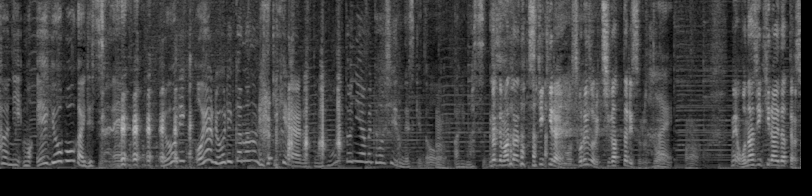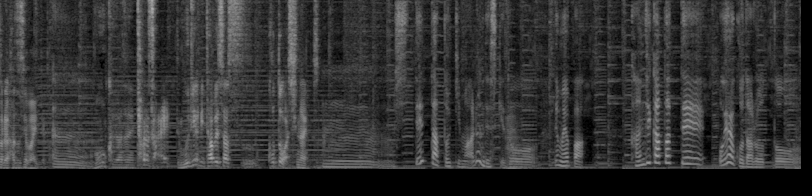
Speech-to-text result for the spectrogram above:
当にもう営業妨害ですよね。料理親料理家なのに好き嫌いあるってもう本当にやめてほしいんですけど、うん。あります。だってまた好き嫌いもそれぞれ違ったりすると、はい。うん。ね、同じ嫌いだったらそれ外せばいいけど、うん。文句言わずに食べなさいって無理やり食べさすことはしないんですか、うーん。してた時もあるんですけどでもやっぱ感じ方って親子だろうと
